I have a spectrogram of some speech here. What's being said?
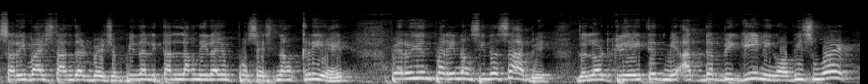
sa Revised Standard Version. Pinalitan lang nila yung possess ng create, pero yun pa rin ang sinasabi, the Lord created me at the beginning of His work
